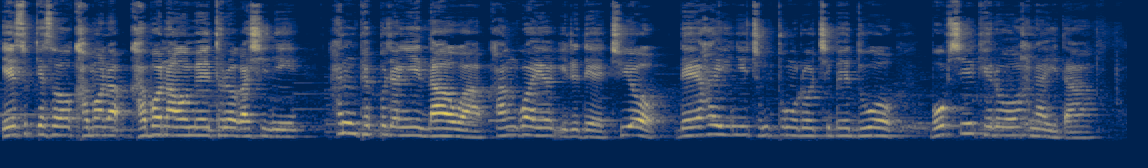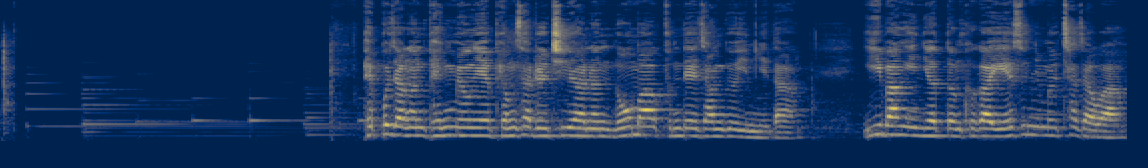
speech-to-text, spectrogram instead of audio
예수께서 가버나- 가버나움에 들어가시니 한 백부장이 나와 간과하여 이르되 주여 내 하인이 중풍으로 집에 누워 몹시 괴로워하나이다. 백부장은 100명의 병사를 지휘하는 로마 군대 장교입니다. 이방인이었던 그가 예수님을 찾아와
